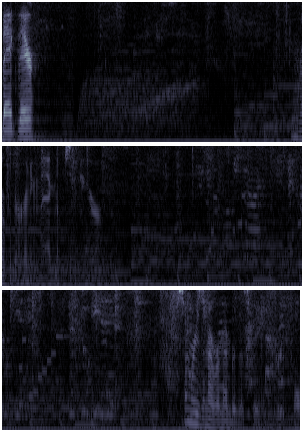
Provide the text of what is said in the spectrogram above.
Back there. I wonder if there are any magnums in here. For some reason, I remember this being fruitful.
